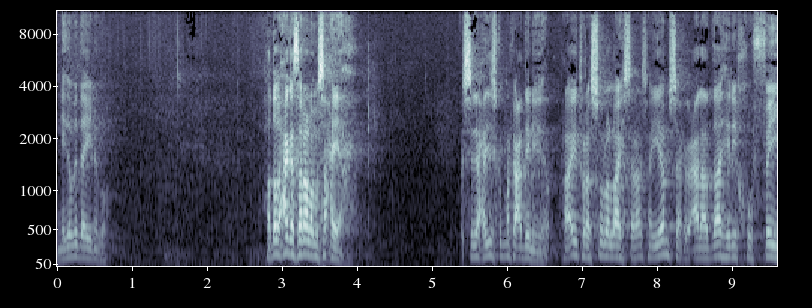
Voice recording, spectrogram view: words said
inagabada inago haddaba xagga sare la sida xadiisku markaa caddaynaya ra'aytu rasuula llahi sal l slm yamsaxu calaa daahiri khufey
